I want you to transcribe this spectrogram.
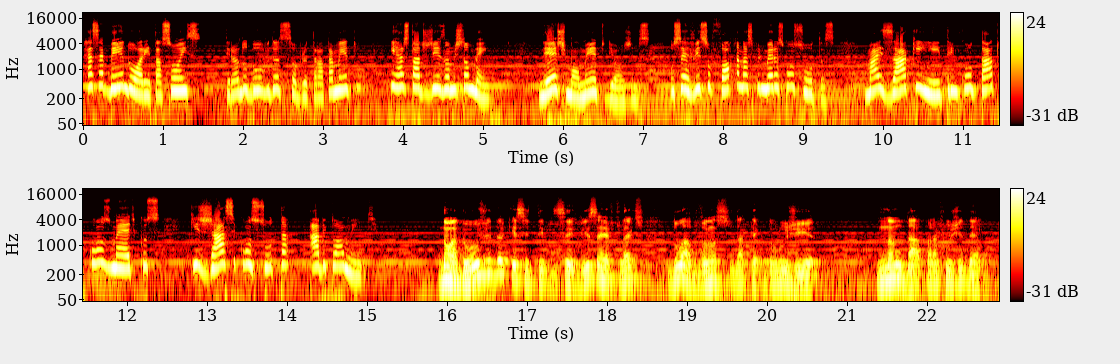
recebendo orientações, tirando dúvidas sobre o tratamento e resultados de exames também. Neste momento, Diógenes, o serviço foca nas primeiras consultas, mas há quem entre em contato com os médicos que já se consulta habitualmente. Não há dúvida que esse tipo de serviço é reflexo do avanço da tecnologia. Não dá para fugir dela.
